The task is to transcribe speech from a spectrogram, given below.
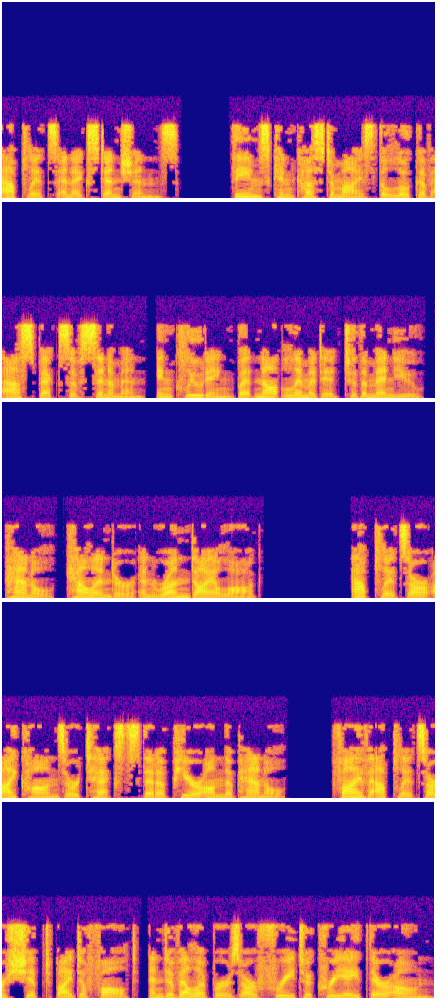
applets and extensions. Themes can customize the look of aspects of Cinnamon, including but not limited to the menu, panel, calendar and run dialog. Applets are icons or texts that appear on the panel. Five applets are shipped by default, and developers are free to create their own.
